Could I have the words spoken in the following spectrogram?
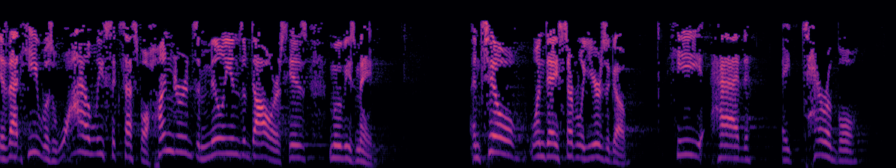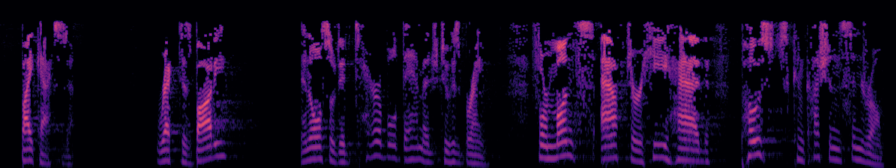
is that he was wildly successful. Hundreds of millions of dollars his movies made. Until one day, several years ago, he had a terrible bike accident, wrecked his body, and also did terrible damage to his brain for months after he had post concussion syndrome,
